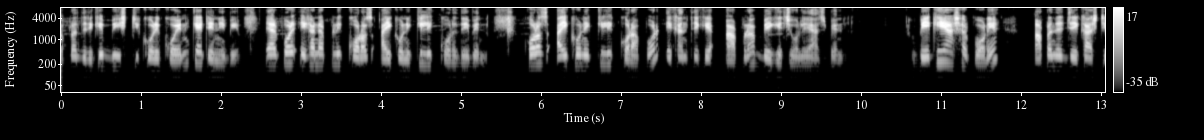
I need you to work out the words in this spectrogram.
আপনাদেরকে বিশটি করে কয়েন কেটে নেবে। এরপর এখানে আপনি করস আইকনে ক্লিক করে দেবেন। করস আইকনে ক্লিক করার পর এখান থেকে আপনারা বেগে চলে আসবেন। বেগে আসার পরে আপনাদের যে কাজটি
